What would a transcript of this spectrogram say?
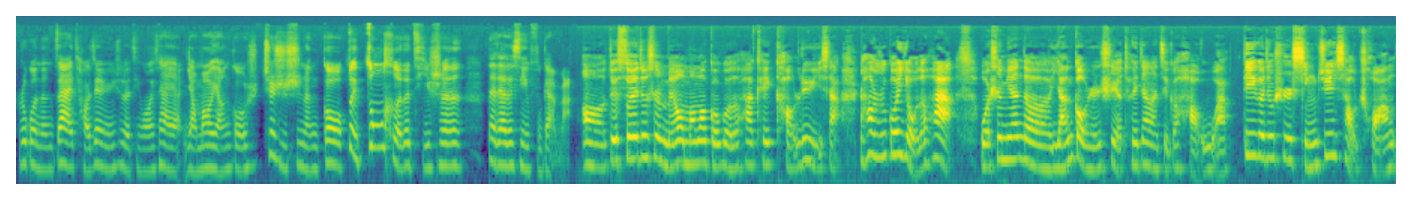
如果能在条件允许的情况下养养猫养狗，确实是能够最综合的提升大家的幸福感吧。哦，对，所以就是没有猫猫狗狗的话，可以考虑一下。然后如果有的话，我身边的养狗人士也推荐了几个好物啊。第一个就是行军小床，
